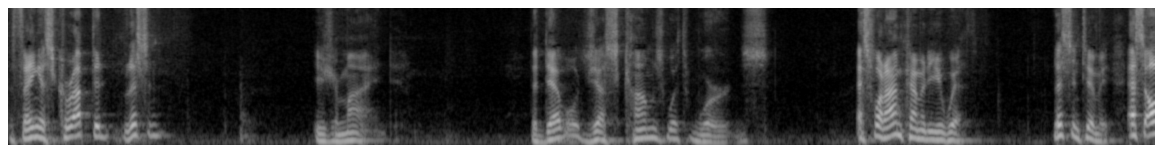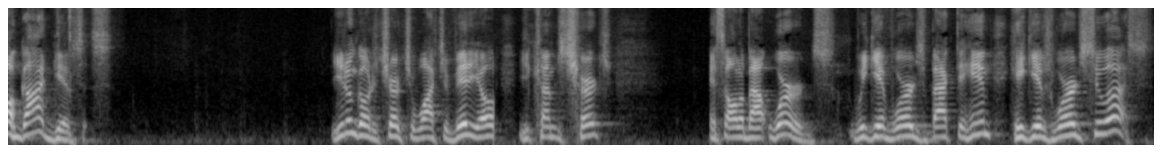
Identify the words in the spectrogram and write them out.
the thing that's corrupted, listen, is your mind. The devil just comes with words. That's what I'm coming to you with. Listen to me. That's all God gives us. You don't go to church to watch a video. You come to church, it's all about words. We give words back to him. He gives words to us.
